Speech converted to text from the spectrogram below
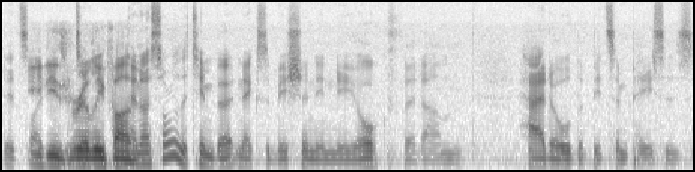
It's like It is really fun. And I saw the Tim Burton exhibition in New York that um, had all the bits and pieces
